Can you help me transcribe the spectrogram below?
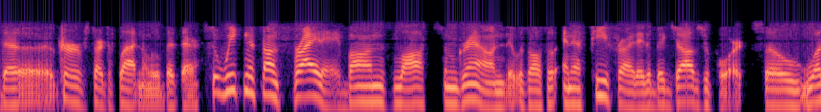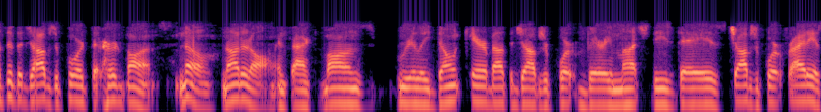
the curve start to flatten a little bit there. So weakness on Friday, bonds lost some ground. It was also NFP Friday, the big jobs report. So was it the jobs report that hurt bonds? No, not at all. In fact, bonds really don't care about the jobs report very much these days. Jobs report Friday is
